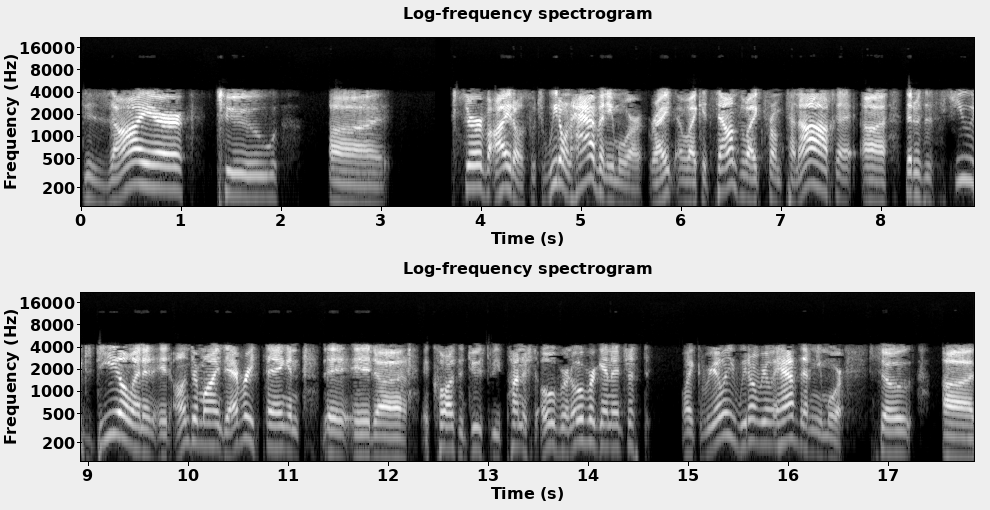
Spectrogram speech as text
desire to uh, serve idols, which we don't have anymore, right? Like it sounds like from Tanakh uh, that it was this huge deal and it, it undermined everything and it it, uh, it caused the Jews to be punished over and over again. And just like really, we don't really have that anymore. So uh,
